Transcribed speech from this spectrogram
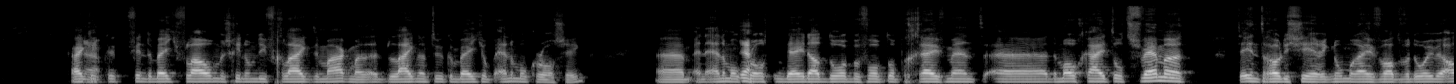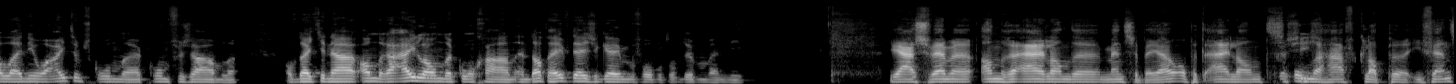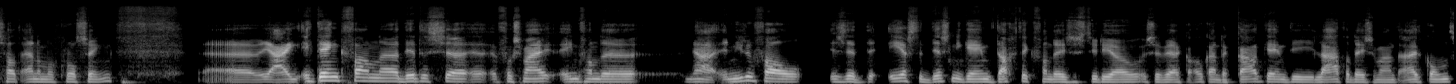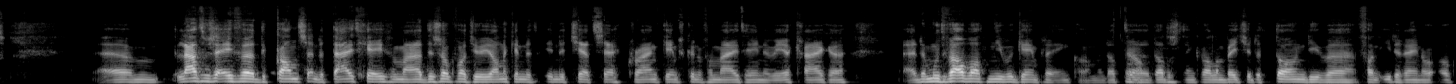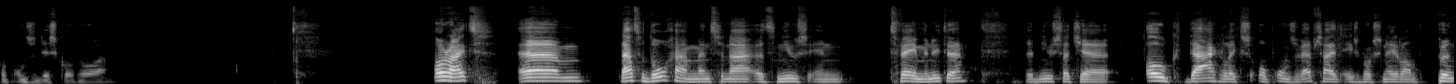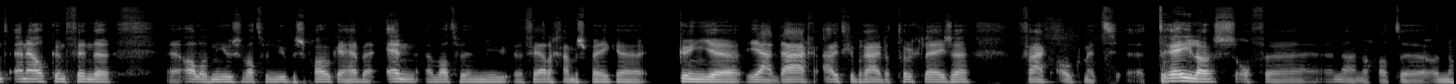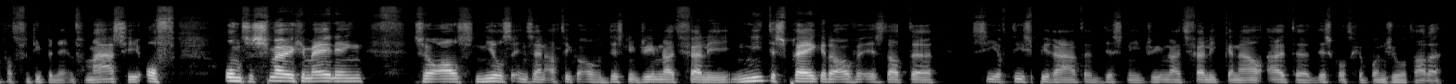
Kijk, ik, ik, vind het een beetje flauw misschien om die vergelijking te maken, maar het lijkt natuurlijk een beetje op Animal Crossing. Um, en Animal Crossing deed dat door bijvoorbeeld op een gegeven moment uh, de mogelijkheid tot zwemmen te introduceren. Ik noem maar even wat, waardoor je weer allerlei nieuwe items kon, uh, kon verzamelen. Of dat je naar andere eilanden kon gaan. En dat heeft deze game bijvoorbeeld op dit moment niet. Ja, zwemmen, andere eilanden, mensen bij jou op het eiland. Precies. Onder havenklap uh, events had Animal Crossing. Uh, ja, ik denk van, uh, dit is volgens mij een van de, nou, in ieder geval is dit de eerste Disney game, dacht ik, van deze studio. Ze werken ook aan de card game die later deze maand uitkomt. Um, laten we ze even de kans en de tijd geven. Maar het is ook wat Janneke in de, in de chat zegt. Grind games kunnen van mij het heen en weer krijgen. Uh, er moet wel wat nieuwe gameplay in komen. Dat, ja. uh, dat is denk ik wel een beetje de toon die we van iedereen ook op onze Discord horen. Alright. Um, laten we doorgaan mensen naar het nieuws in twee minuten. Het nieuws dat je ook dagelijks op onze website xboxnederland.nl kunt vinden. Uh, al het nieuws wat we nu besproken hebben en uh, wat we nu verder gaan bespreken, kun je ja, daar uitgebreider teruglezen. Vaak ook met trailers of nou, nog, wat, nog wat verdiepende informatie. Of onze smeuige mening, zoals Niels in zijn artikel over Disney Dreamlight Valley niet te spreken erover is dat Sea of Thieves piraten Disney Dreamlight Valley kanaal uit de Discord gebonjourd hadden.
